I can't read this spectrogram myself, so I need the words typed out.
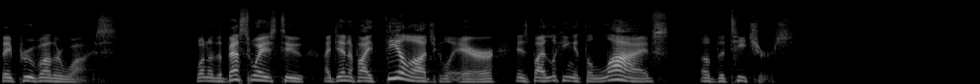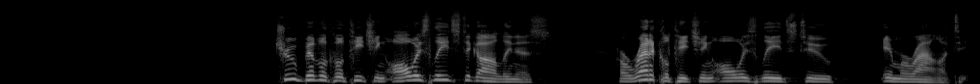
they prove otherwise. One of the best ways to identify theological error is by looking at the lives of the teachers. True biblical teaching always leads to godliness. Heretical teaching always leads to immorality.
